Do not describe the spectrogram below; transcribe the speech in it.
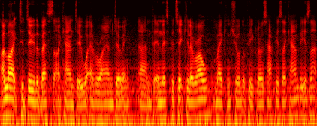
I like to do the best that I can do, whatever I am doing, and in this particular role, making sure that people are as happy as they can be is that.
